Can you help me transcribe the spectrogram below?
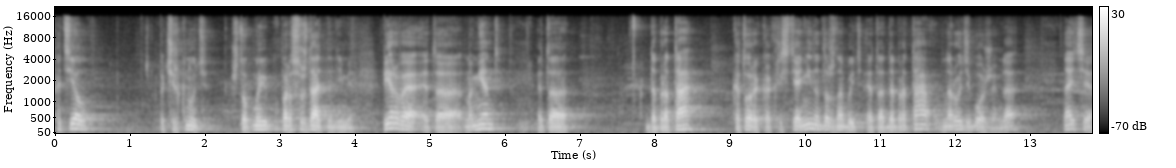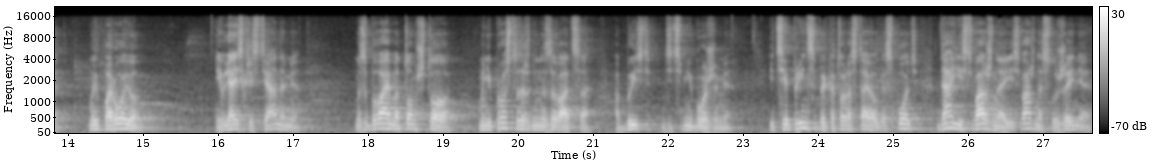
хотел подчеркнуть, чтобы мы порассуждать над ними. Первое – это момент, это доброта, которая как христианина должна быть, это доброта в народе Божьем. Да? Знаете, мы порою, являясь христианами, мы забываем о том, что мы не просто должны называться, а быть детьми Божьими. И те принципы, которые оставил Господь, да, есть важное, есть важное служение,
